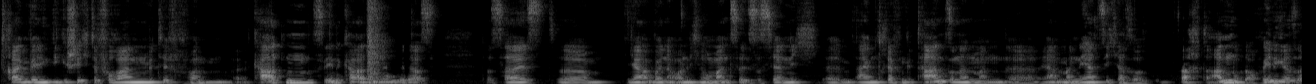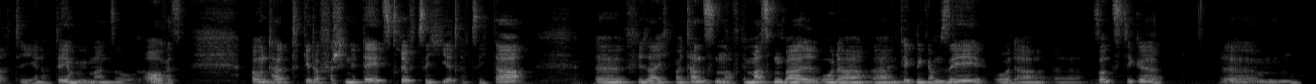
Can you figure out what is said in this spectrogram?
treiben wir die Geschichte voran mit Hilfe von äh, Karten, Szenekarten nennen wir das. Das heißt, ähm, ja, bei einer ordentlichen Romanze ist es ja nicht äh, mit einem Treffen getan, sondern man, äh, ja, man nähert sich ja so sachte an oder auch weniger sachte, je nachdem, wie man so drauf ist. Und hat, geht auf verschiedene Dates, trifft sich hier, trifft sich da, äh, vielleicht mal tanzen auf dem Maskenball oder äh, ein Picknick am See oder äh, sonstige ähm,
